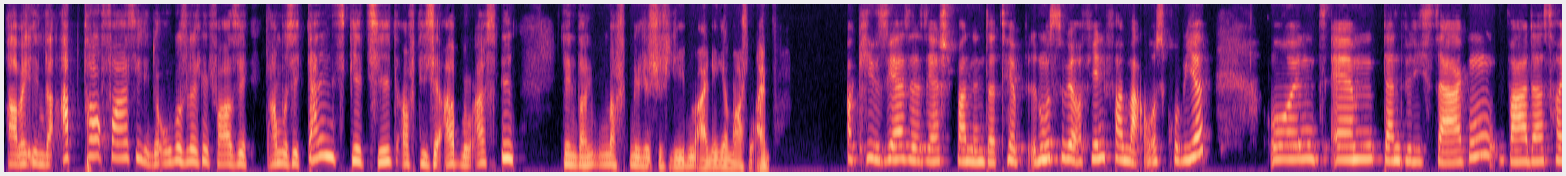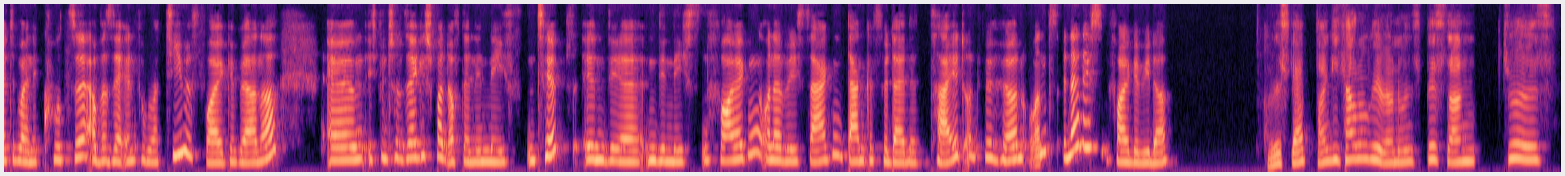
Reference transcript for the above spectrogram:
Aber in der Abtauchphase, in der Oberflächenphase, da muss ich ganz gezielt auf diese Atmung achten, denn dann macht mir das Leben einigermaßen einfach. Okay, sehr, sehr, sehr spannender Tipp. Das müssen wir auf jeden Fall mal ausprobieren. Und ähm, dann würde ich sagen, war das heute mal eine kurze, aber sehr informative Folge, Werner. Ähm, ich bin schon sehr gespannt auf deine nächsten Tipps in, der, in den nächsten Folgen. Und dann würde ich sagen, danke für deine Zeit und wir hören uns in der nächsten Folge wieder. Alles klar. Danke, Caro. Wir hören uns. Bis dann. Tschüss.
